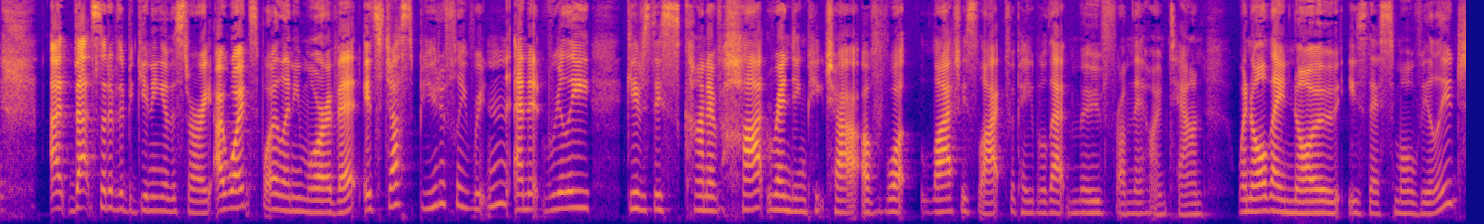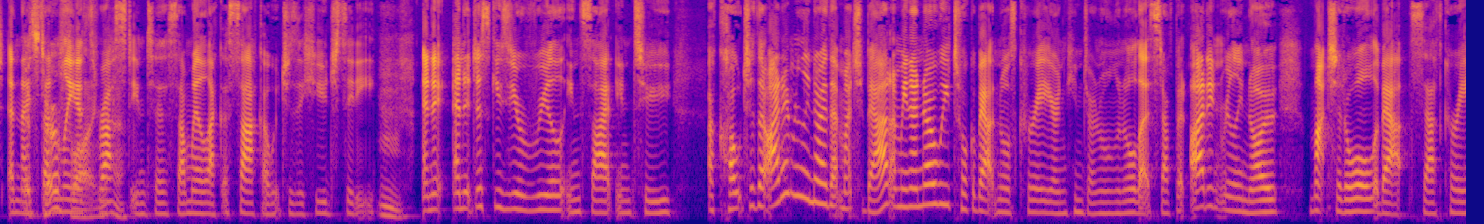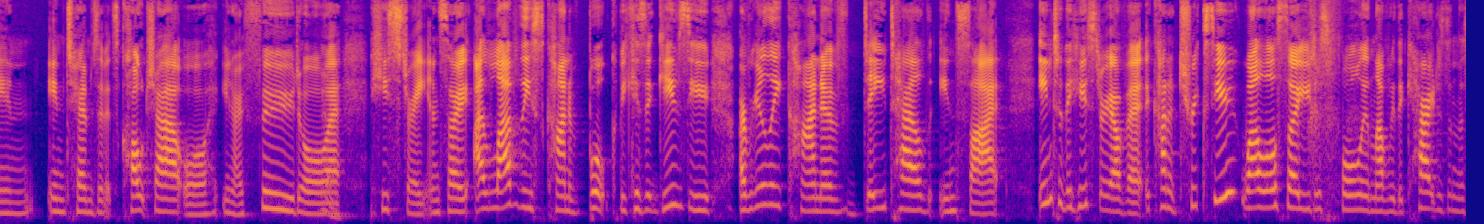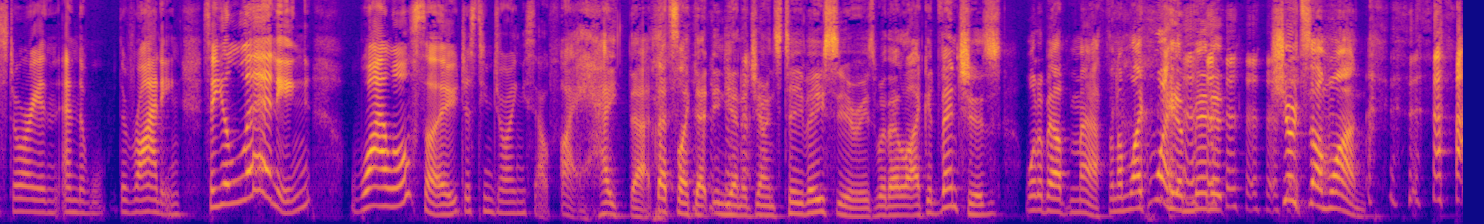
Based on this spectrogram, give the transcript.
uh, that's sort of the beginning of the story. I won't spoil any more of it. It's just beautifully written and it really gives this kind of heart-rending picture of what life is like for people that move from their hometown when all they know is their small village and they That's suddenly are terrifying, yeah. thrust into somewhere like Osaka, which is a huge city. Mm. And it and it just gives you a real insight into a culture that I don't really know that much about. I mean, I know we talk about North Korea and Kim Jong Un and all that stuff, but I didn't really know much at all about South Korean in terms of its culture or you know food or history. And so I love this kind of book because it gives you a really kind of detailed insight into the history of it. It kind of tricks you while also you just fall in love with the characters and the story and, and the the writing. So you're learning while also just enjoying yourself. I hate that. That's like that Indiana Jones TV series where they're like, adventures, what about math? And I'm like, wait a minute, shoot someone.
